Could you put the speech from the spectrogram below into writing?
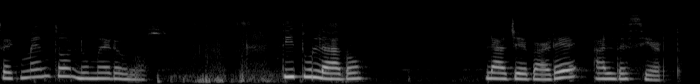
Segmento número 2. Titulado La llevaré al desierto.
